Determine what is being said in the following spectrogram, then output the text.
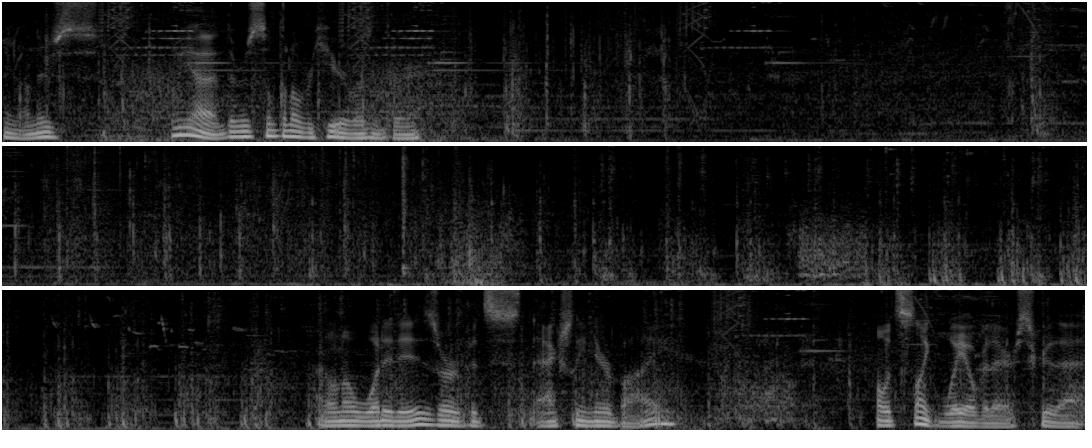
Hang on, there's... Oh yeah, there was something over here, wasn't there? I don't know what it is or if it's actually nearby. Oh, it's like way over there. Screw that.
